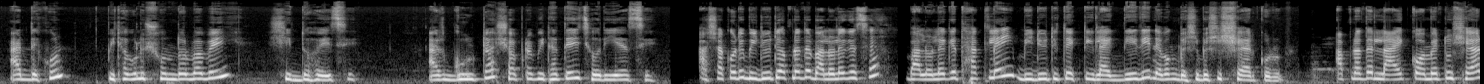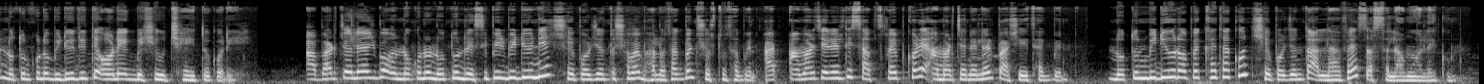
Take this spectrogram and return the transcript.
আর দেখুন, পিঠাগুলো সুন্দরভাবেই সিদ্ধ হয়েছে। আর গুড়টা সবটা পিঠাতেই ছড়িয়ে আছে। আশা করি ভিডিওটি আপনাদের ভালো লেগেছে। ভালো লেগে থাকলেই ভিডিওটিতে একটি লাইক দিয়ে দিন এবং বেশি বেশি শেয়ার করুন। আপনাদের লাইক কমেন্ট ও শেয়ার নতুন কোনো ভিডিও দিতে অনেক বেশি উৎসাহিত করে। আবার চলে আসব অন্য কোনো নতুন রেসিপির ভিডিও নিয়ে। সে পর্যন্ত সবাই ভালো থাকবেন, সুস্থ থাকবেন। আর আমার চ্যানেলটি সাবস্ক্রাইব করে আমার চ্যানেলের পাশেই থাকবেন। নতুন ভিডিওর অপেক্ষায় থাকুন। সে পর্যন্ত আল্লাহ হাফেজ। আসসালামু আলাইকুম।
